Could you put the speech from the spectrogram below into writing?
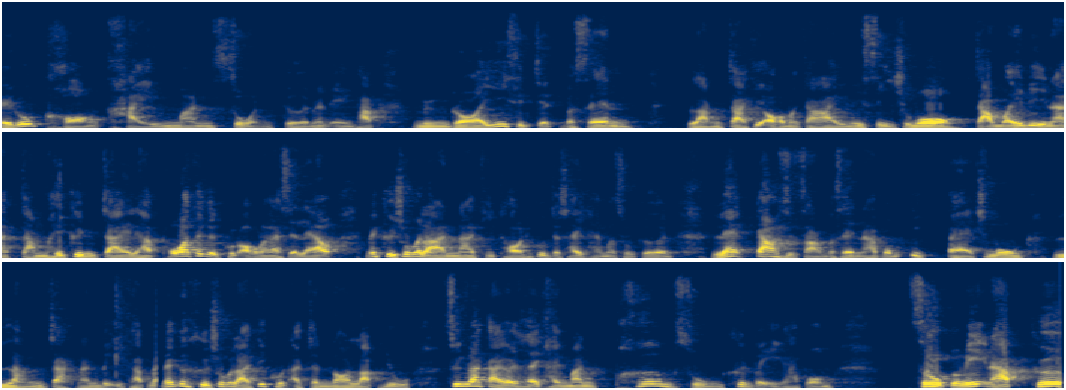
ในรูปของไขมันส่วนเกินนั่นเองครับ 127%หลังจากที่ออกกำลังกายใน 4 ชั่วโมงจำไว้ดีนะจำให้ขึ้นใจเลยครับ เพราะว่าถ้าเกิดคุณออกกำลังกายเสร็จแล้วนั่นคือช่วงเวลานาทีทองที่คุณจะใช้ไขมันส่วนเกิน และ 93%นะครับผมอีก 8 ชั่วโมงหลังจากนั้นไปอีกครับนั่นก็คือช่วงเวลาที่คุณอาจจะนอนหลับอยู่ ซึ่งร่างกายก็จะใช้ไขมันเพิ่มสูงขึ้นไปอีกครับผม สรุปตรงนี้นะครับคือ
